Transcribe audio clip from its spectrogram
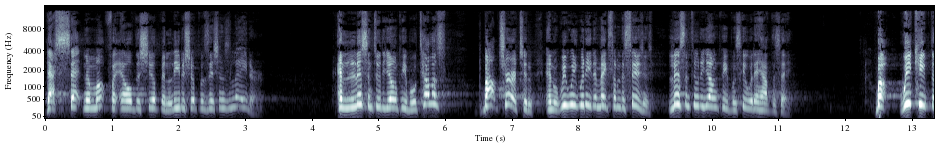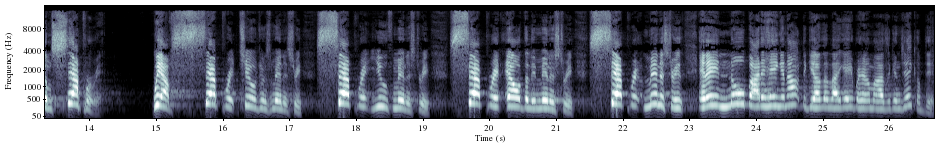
that's setting them up for eldership and leadership positions later. And listen to the young people. Tell us about church and, and we, we, we need to make some decisions. Listen to the young people and see what they have to say. But we keep them separate We have separate children's ministry, separate youth ministry, separate elderly ministry, separate ministries, and ain't nobody hanging out together like Abraham, Isaac, and Jacob did.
